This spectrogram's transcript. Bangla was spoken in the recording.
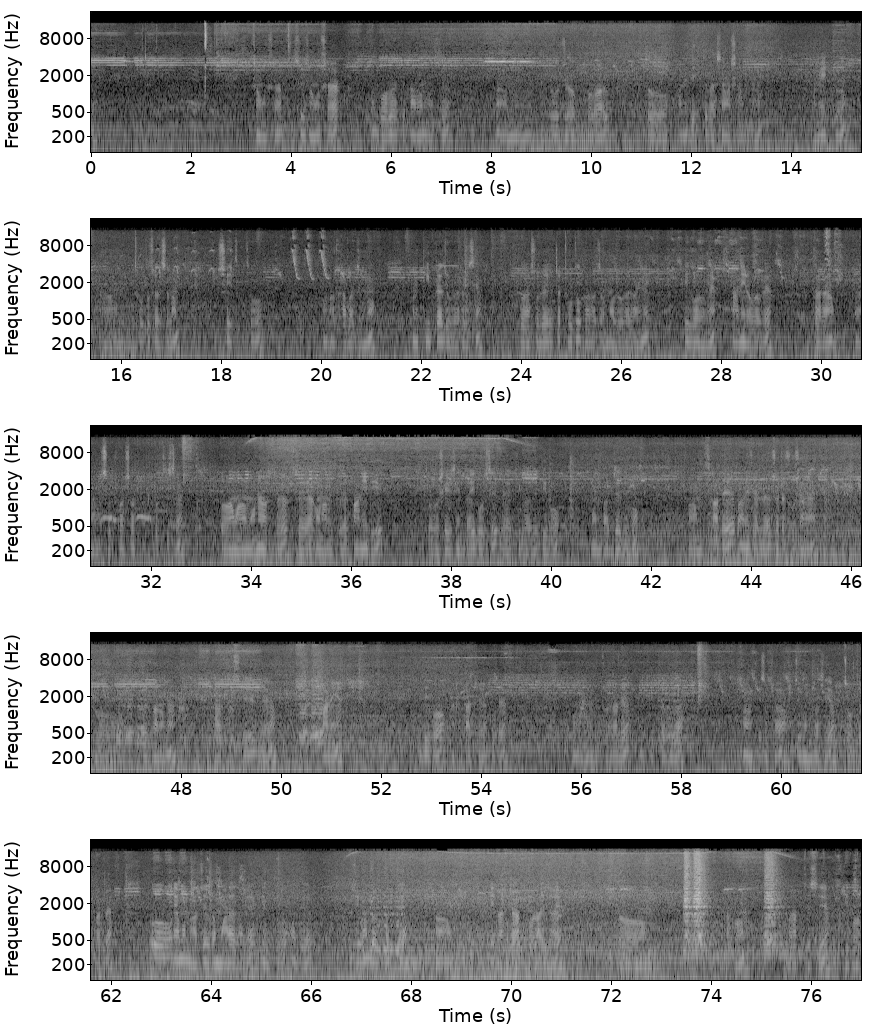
সমস্যা। সেই সমস্যার বড় একটা কারণ হচ্ছে দুর্যোগ প্রবল তো আমি দেখতে পাচ্ছি আমার সামনে, আমি একটু থুতু ফেলছিলাম। সেই থুতু খাবার জন্য মানে পিঁপড়া জোগাড় হয়েছে। তো আসলে এটা থুতু খাওয়ার জন্য জোগাড় হয়নি। এই গরমে পানির অভাবে তারা ছটফট ছটফট করতেছে। তো আমার মনে হচ্ছে যে এখন আমি তাদের পানি দিই। তো সেই চিন্তাই করছি যে কীভাবে দিব, কোন পাত্রে দেবো। ছাদে পানি ফেললে সেটা শুষে নেয়। তো এর কারণে ভাবতেছি যে পানি দিব পাত্রে করে। তাহলে পিঠাগুলো কিছুটা জীবন বাঁচিয়ে চলতে পারবে। তো এমন না যে ওরা মারা যাবে, কিন্তু ওদের জীবন রক্ষার্থে এই কাজটা করাই যায়। তো এখন ভাবতেছি যে কী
